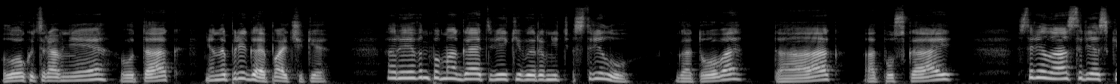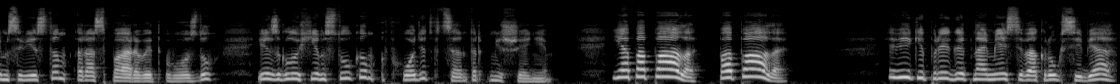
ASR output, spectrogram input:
Локоть ровнее, вот так, не напрягай пальчики. Рейвен помогает Вике выровнять стрелу. Готово? Так, отпускай. Стрела с резким свистом распарывает воздух и с глухим стуком входит в центр мишени. «Я попала! Попала!» Вики прыгает на месте вокруг себя,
